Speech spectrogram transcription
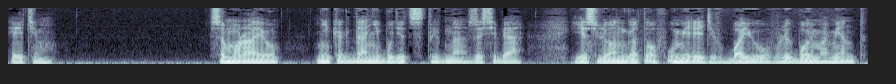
этим. Самураю никогда не будет стыдно за себя, если он готов умереть в бою в любой момент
